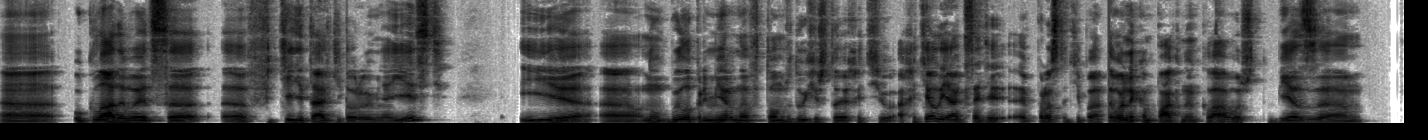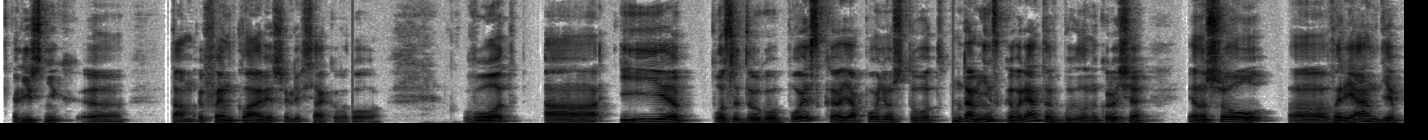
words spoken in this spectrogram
а, укладывается а, в те детальки, которые у меня есть. И, а, ну, было примерно в том же духе, что я хочу. А хотел я, кстати, э, просто, типа, довольно компактную клаву, без эм, лишних, э, там, FN-клавиш или всякого такого. Вот. А, и после такого поиска я понял, что вот, ну, там несколько вариантов было. Ну, короче, я нашел э, вариант, где,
